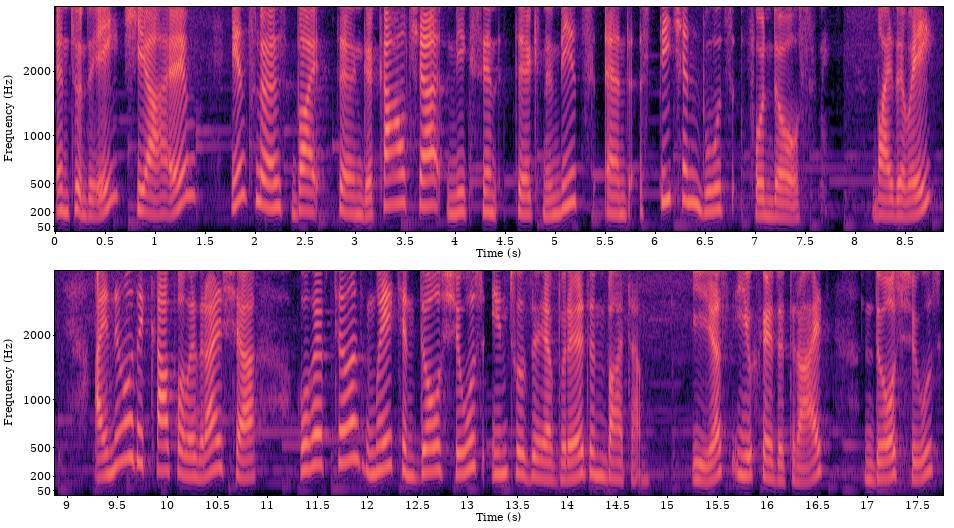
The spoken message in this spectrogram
And today, here I am, influenced by tango culture, mixing techno beats and stitching boots for dolls. By the way, I know the couple in Russia who have turned making doll shoes into their bread and butter. Yes, you heard it right, doll shoes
